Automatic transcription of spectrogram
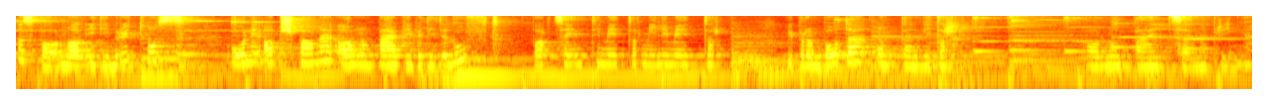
Ein paar Mal in deinem Rhythmus, ohne abspannen. Arm und Bein bleiben in der Luft paar Zentimeter, Millimeter über dem Boden und dann wieder Arm und Bein zusammenbringen.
